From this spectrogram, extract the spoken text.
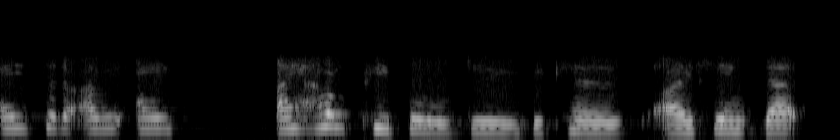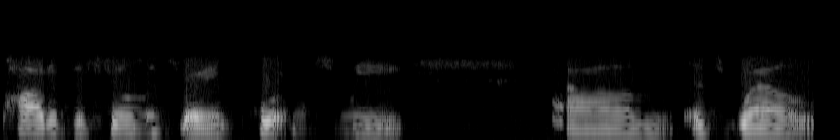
I said I, I, I hope people do because I think that part of the film is very important to me um, as well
